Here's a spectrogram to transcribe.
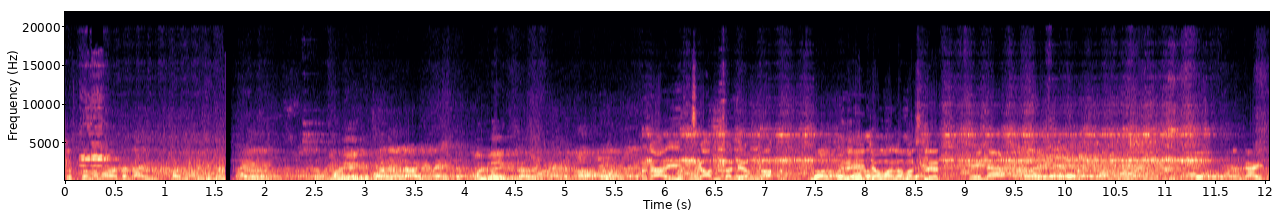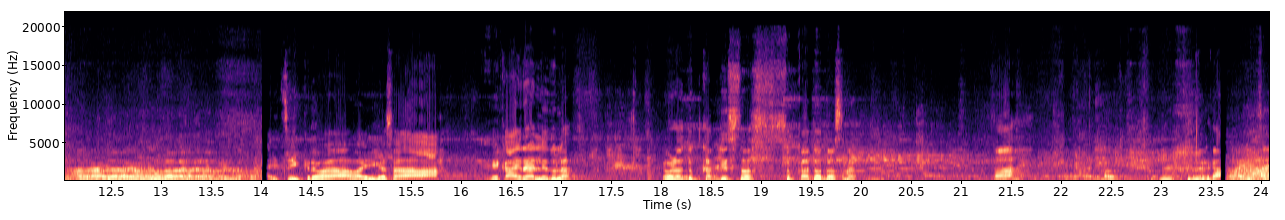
तर चला मला आता काही कॉलेजला गेलं. काही काहीच काम चालू आहे आमचा हे जेवायला बसलेत तर काही तुम्हाला आईचं इकडं वा भाई कसा हे? काय राहिले तुला एवढं दुःखात दिसतोस सुखात होतास ना? हा? आईचं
